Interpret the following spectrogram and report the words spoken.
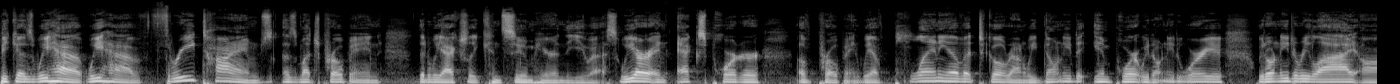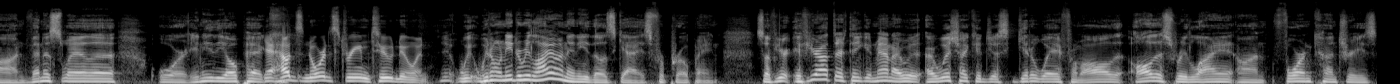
because we have we have three times as much propane than we actually consume here in the US. We are an exporter of propane. We have plenty of it to go around. We don't need to import, we don't need to worry, we don't need to rely on Venezuela or any of the OPEC. Yeah, how's Nord Stream 2 doing? We, we don't need to rely on any of those guys for propane. So if you're if you're out there thinking, man, I I wish I could just get away from all the, all this reliant on foreign countries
